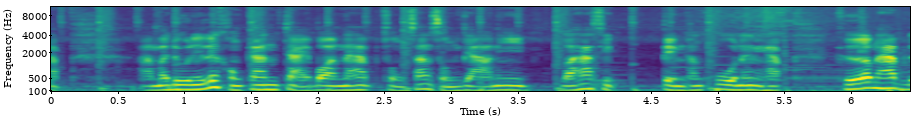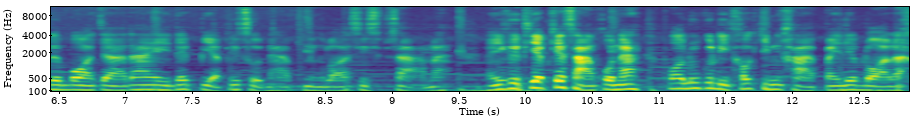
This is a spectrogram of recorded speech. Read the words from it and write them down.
ครับมาดูในเรื่องของการจ่ายบอลนะครับส่งสั้นส่งยาวนี่150 เต็มทั้งคู่นั่นเองครับเคิร์ฟนะครับเดอะบอลจะได้ได้เปรียบที่สุดนะครับ143นะอันนี้คือเทียบแค่ 3 คนนะเพราะว่าลูกกุลีเขากินขาดไปเรียบร้อยแล้ว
